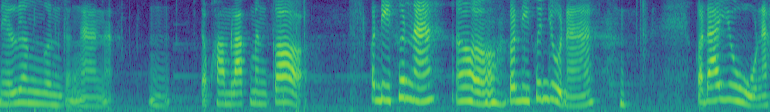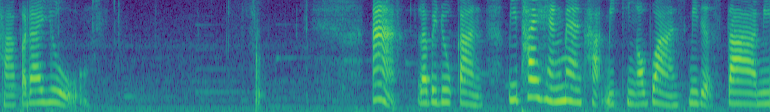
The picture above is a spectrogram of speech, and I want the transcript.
ในเรื่องเงินกับงานอะ่ะอืมแต่ความรักมันก็ก็ดีขึ้นนะ เออ ก็ดีขึ้นอยู่นะ ก็ได้อยู่นะคะ ก็ได้อยู่อะ เราไปดูกัน มีไพ่แฮงแมนค่ะ มี King of Wands มี The Star มี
